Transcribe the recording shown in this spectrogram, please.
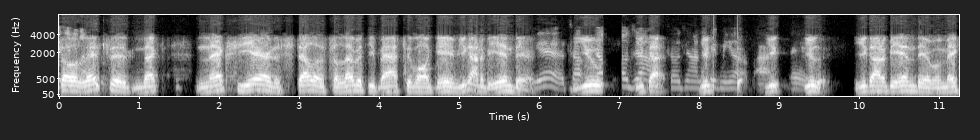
So anybody to the listen, next next year the Stellar Celebrity Basketball Game, you got to be in there. Yeah, tell, You- tell you John, got- tell John you- hit me up. I, You you you got to be in there, but make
